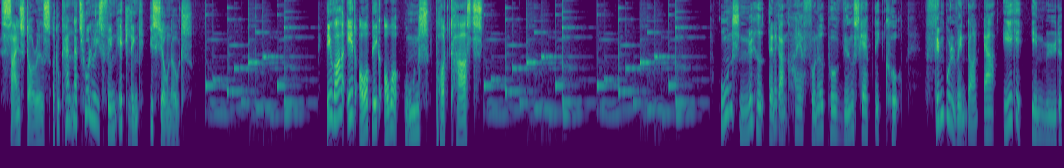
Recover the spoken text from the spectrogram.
Science Stories, og du kan naturligvis finde et link i show notes. Det var et overblik over ugens podcasts. Ugens nyhed denne gang har jeg fundet på videnskab.dk. Fimbulvinteren er ikke en myte.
